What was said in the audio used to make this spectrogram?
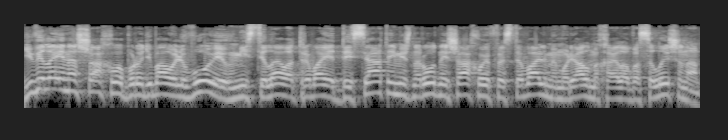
Ювілейна шахова боротьба у Львові в місті Лева триває 10-й міжнародний шаховий фестиваль Меморіал Михайла Василишина.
